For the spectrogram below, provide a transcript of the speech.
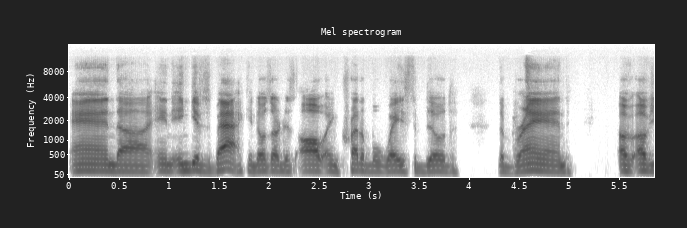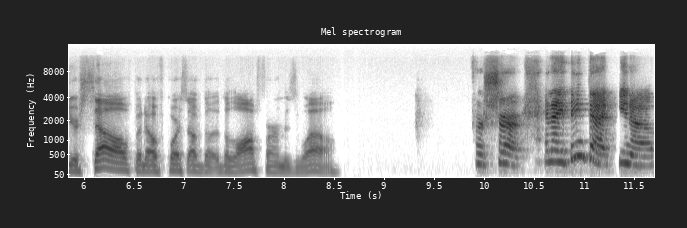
and uh, and and gives back. And those are just all incredible ways to build the brand of, of yourself, but of course of the, the law firm as well. For sure. And I think that, you know,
